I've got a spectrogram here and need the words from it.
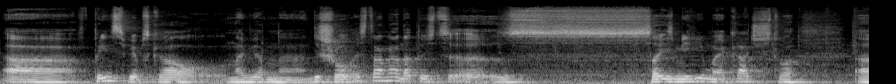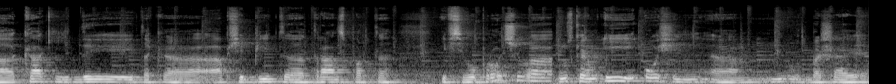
В принципе, я бы сказал, наверное, дешевая страна, да, то есть э, соизмеримое качество а, как еды, так и общепита, транспорта и всего прочего. Ну, скажем, и очень э, большая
